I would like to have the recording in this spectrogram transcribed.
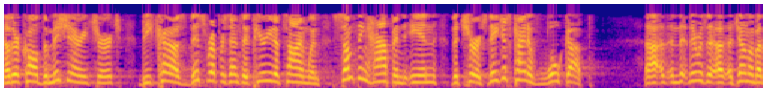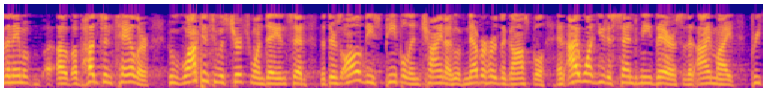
Now, they're called the missionary church because this represents a period of time when something happened in the church. They just kind of woke up. Uh, and th- there was a, a, gentleman by the name of, of, of, Hudson Taylor who walked into his church one day and said that there's all of these people in China who have never heard the gospel, and I want you to send me there so that I might preach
